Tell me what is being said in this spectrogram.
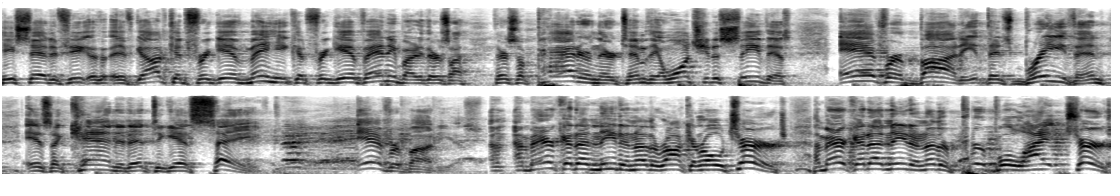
He said, if, you, if God could forgive me, he could forgive anybody. There's a, there's a pattern there, Timothy. I want you to see this. Everybody that's breathing is a candidate to get saved. Everybody is. America doesn't need another rock and roll church. America doesn't need another purple light church.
